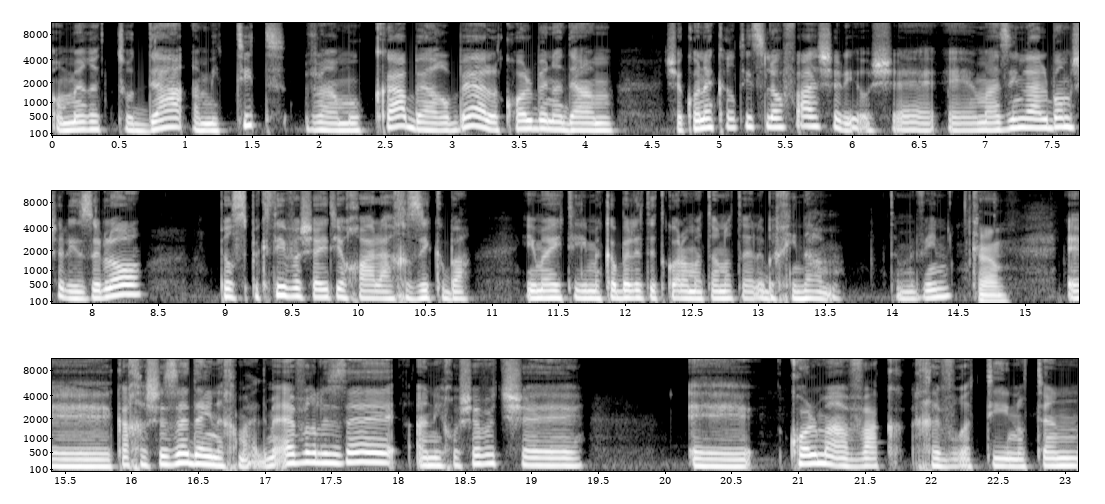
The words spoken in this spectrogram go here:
אומרת תודה אמיתית ועמוקה בהרבה על כל בן אדם שקונה כרטיס להופעה שלי, או שמאזין לאלבום שלי. זה לא פרספקטיבה שהייתי יכולה להחזיק בה, אם הייתי מקבלת את כל המתנות האלה בחינם. אתה מבין? כן. אה, ככה שזה די נחמד. מעבר לזה, אני חושבת שכל מאבק חברתי נותן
